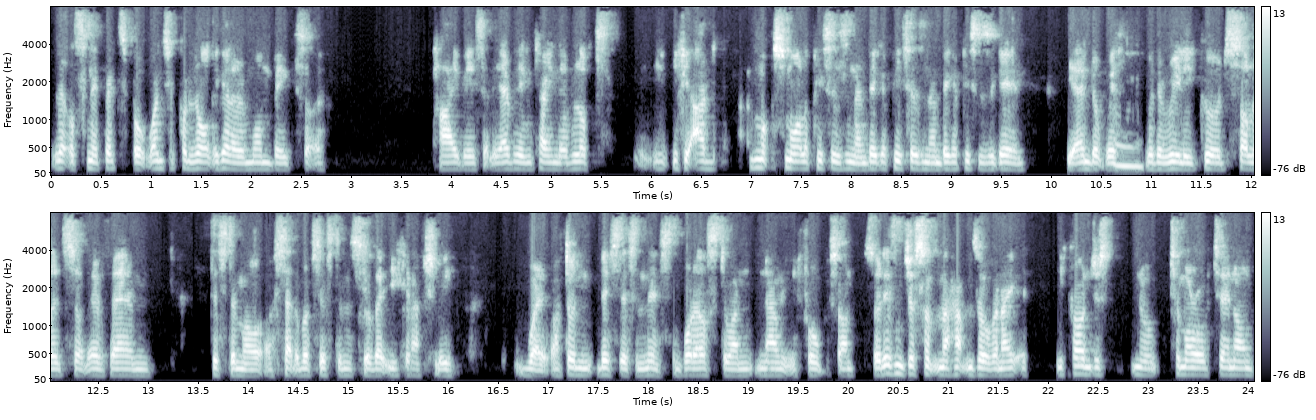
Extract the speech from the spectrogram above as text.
little snippets, but once you put it all together in one big sort of pie, basically everything kind of looks. If you add smaller pieces and then bigger pieces and then bigger pieces again, you end up with mm. with a really good, solid sort of um, system or, or setup of systems, so that you can actually well, I've done this, this, and this, and what else do I now need to focus on? So it isn't just something that happens overnight. You can't just, you know, tomorrow turn on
